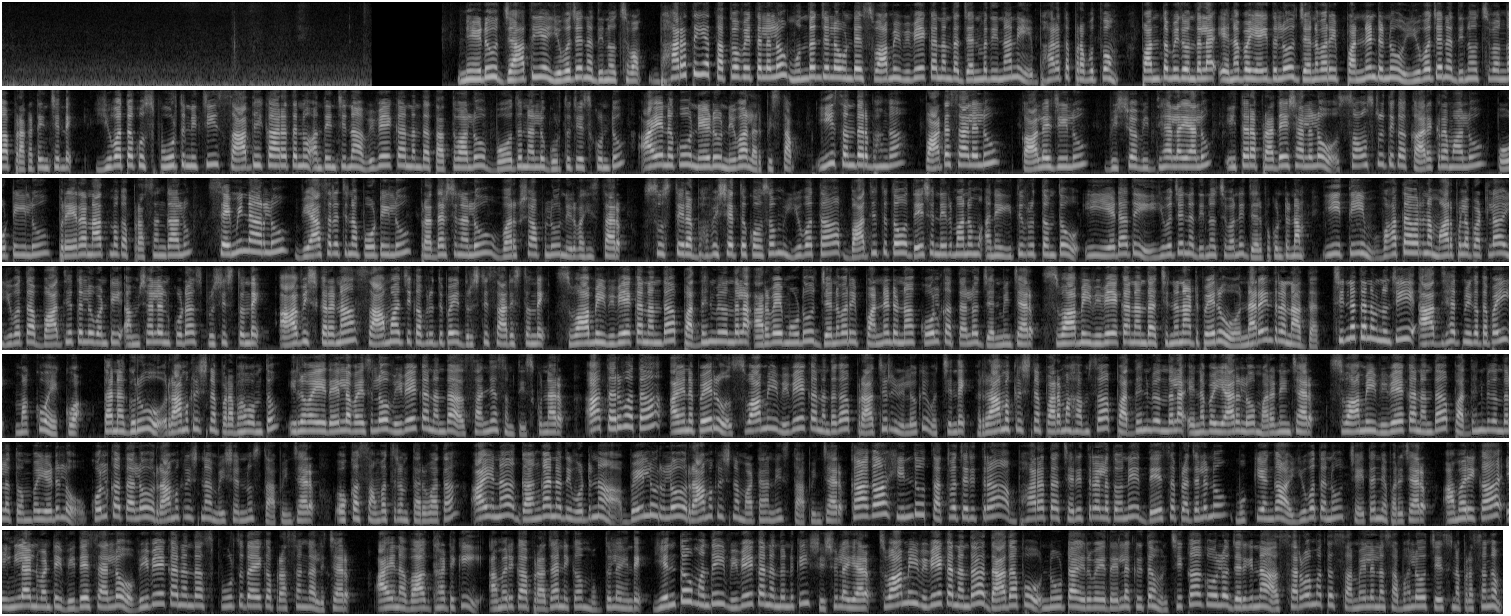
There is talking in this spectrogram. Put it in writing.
నేడు జాతీయ యువజన దినోత్సవం. భారతీయ తత్వవేత్తలలో ముందంజలో ఉండే స్వామి వివేకానంద జన్మదినాన్ని భారత ప్రభుత్వం పంతొమ్మిది వందల ఎనభై ఐదులో జనవరి పన్నెండును యువజన దినోత్సవంగా ప్రకటించింది. యువతకు స్ఫూర్తినిచ్చి సాధికారతను అందించిన వివేకానంద తత్వాలు బోధనలు గుర్తు చేసుకుంటూ ఆయనకు నేడు నివాళులర్పిస్తాం. ఈ సందర్భంగా పాఠశాలలు కాలేజీలు విశ్వవిద్యాలయాలు ఇతర ప్రదేశాలలో సాంస్కృతిక కార్యక్రమాలు పోటీలు ప్రేరణాత్మక ప్రసంగాలు సెమినార్లు వ్యాసరచన పోటీలు ప్రదర్శనలు వర్క్షాపులు నిర్వహిస్తారు. సుస్థిర భవిష్యత్తు కోసం యువత బాధ్యతతో దేశ నిర్మాణం అనే ఇతివృత్తంతో ఈ ఏడాది యువజన దినోత్సవాన్ని జరుపుకుంటున్నాం. ఈ థీమ్ వాతావరణ మార్పుల పట్ల యువత బాధ్యతలు వంటి అంశాలను కూడా స్పృశిస్తుంది. ఆవిష్కరణ సామాజిక అభివృద్ధిపై దృష్టి సారిస్తుంది. స్వామి వివేకానంద పద్దెనిమిది వందల అరవై మూడు జనవరి పన్నెండున కోల్కతాలో జన్మించారు. స్వామి వివేకానంద చిన్ననాటి పేరు నరేంద్రనాథ్. దత్ చిన్నతనం నుంచి ఆధ్యాత్మికతపై మక్కువ ఎక్కువ. తన గురువు రామకృష్ణ ప్రభావంతో ఇరవై ఐదేళ్ళ వయసులో వివేకానంద సన్యాసం తీసుకున్నారు. ఆ తరువాత ఆయన పేరు స్వామి వివేకానందగా ప్రాచుర్యంలోకి వచ్చింది. రామకృష్ణ పరమహంస పద్దెనిమిది వందల ఎనభై ఆరులో మరణించారు. స్వామి వివేకానంద పద్దెనిమిది వందల తొంభై ఏడులో కోల్కతాలో రామకృష్ణ మిషన్ను స్థాపించారు. ఒక సంవత్సరం తరువాత ఆయన గంగానది ఒడ్డున బేలూరులో రామకృష్ణ మఠాన్ని స్థాపించారు. కాగా హిందూ తత్వ చరిత్ర భారత చరిత్రలతోనే దేశ ప్రజలను ముఖ్యంగా యువతను చైతన్యపరిచారు. అమెరికా ఇంగ్లాండ్ వంటి విదేశాల్లో వివేకానంద స్ఫూర్తిదాయక ప్రసంగాలిచ్చారు ఆయన వాగ్ధాటికి అమెరికా ప్రజానికం ముగ్ధులైంది. ఎంతో మంది వివేకానందునికి శిష్యులయ్యారు. స్వామి వివేకానంద దాదాపు నూట ఇరవై ఐదేళ్ళ క్రితం చికాగోలో జరిగిన సర్వమత సమ్మేళన సభలో చేసిన ప్రసంగం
